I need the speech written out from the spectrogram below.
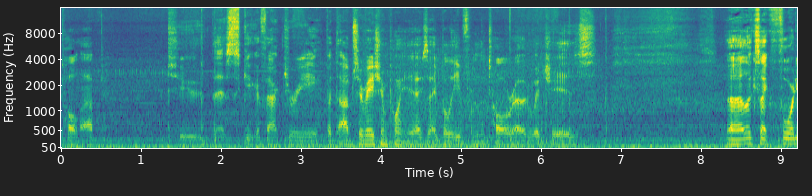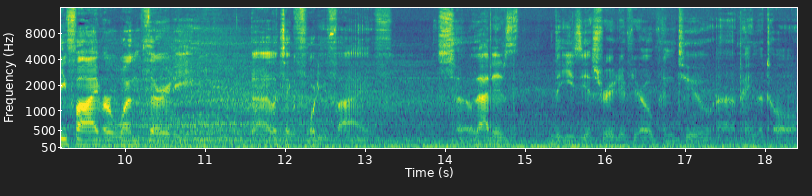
pull up to this gigafactory. But the observation point is, I believe, from the toll road, which is uh, it looks like 45 or 130. Uh, it looks like 45. So that is the easiest route if you're open to uh, paying the toll.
